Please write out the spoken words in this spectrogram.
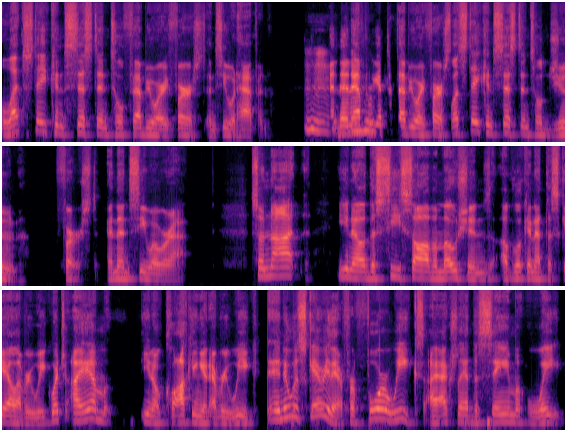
Let's stay consistent till February 1st and see what happened. Mm-hmm. And then after mm-hmm. we get to February 1st, let's stay consistent till June 1st and then see where we're at. So not, you know, the seesaw of emotions of looking at the scale every week, which I am, you know, clocking it every week. And it was scary there. For 4 weeks, I actually had the same weight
